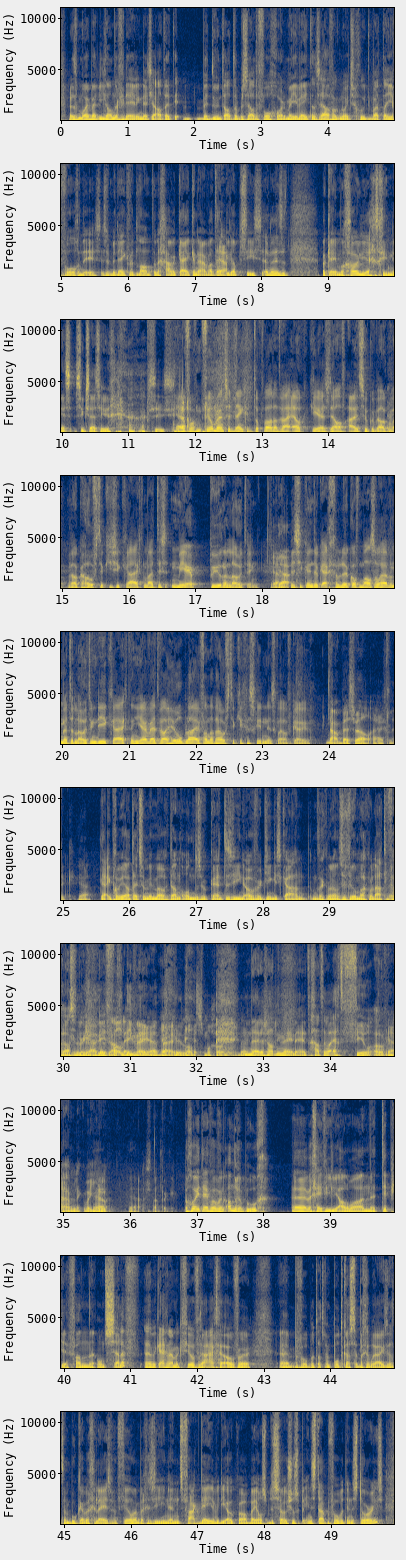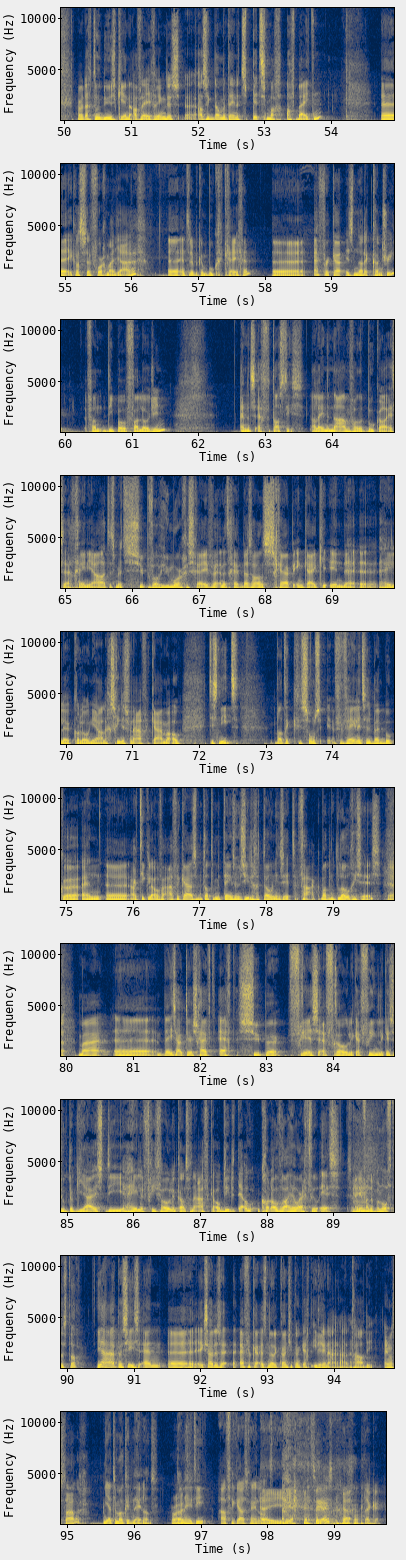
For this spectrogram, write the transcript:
Dat is mooi bij die landenverdeling dat je altijd... We doen het altijd op dezelfde volgorde, maar je weet dan zelf ook nooit zo goed wat dan je volgende is. Dus dan bedenken we het land en dan gaan we kijken naar wat Ja. heb je dan precies. En dan is het, oké, Mongolië geschiedenis. Succes, Huug. Precies. Ja, voor veel mensen denken toch wel dat wij elke keer zelf uitzoeken welke, welke hoofdstukjes je krijgt. Maar het is meer puur een loting. Ja. Ja. Dus je kunt ook echt geluk of mazzel hebben met de loting die je krijgt. En jij werd wel heel blij van dat hoofdstukje geschiedenis, geloof ik. Nou, best wel eigenlijk. Ja. Ja, ik probeer altijd zo min mogelijk dan onderzoeken en te zien over Genghis Khan. Omdat ik me dan zoveel mogelijk wil laten verrassen door jou deze Dat valt niet aflevering. mee, hè, bij als Mongolië. Nee. Nee. dat valt niet mee. Nee. Het gaat er wel echt veel over, Ja. namelijk. Wat je Ja. ja, snap ik. We gooien het even over een andere boeg. Eh, we geven jullie allemaal een eh, tipje van eh, onszelf. We krijgen namelijk veel vragen over bijvoorbeeld dat we een podcast hebben gebruikt, dat we een boek hebben gelezen, of een film hebben gezien. En vaak delen we die ook wel bij ons op de socials, op Insta bijvoorbeeld, in de stories. Maar we dachten, we doen eens een keer een aflevering. Dus als ik dan meteen het spits mag afbijten. Ik was vorige maand jarig en toen heb ik een boek gekregen. Africa is not a country van Dipo Falogin. En het is echt fantastisch. Alleen de naam van het boek al is echt geniaal. Het is met superveel humor geschreven. En het geeft best wel een scherp inkijkje in de eh, hele koloniale geschiedenis van Afrika. Maar ook, het is niet... Wat ik soms vervelend vind bij boeken en eh, artikelen over Afrika... is dat er meteen zo'n zielige toon in zit, vaak. Wat logisch is. Ja. Maar eh, deze auteur schrijft echt super fris en vrolijk en vriendelijk... en zoekt ook juist die hele frivole kant van Afrika op... die er ook gewoon overal heel erg veel is. Dat is een van de beloftes, toch? Ja, precies. En eh, ik zou dus... Africa is not a country kan ik echt iedereen aanraden. Haal die. Engelstalig? Je hebt hem ook in het Nederlands. Dan heet hij... Afrika is geen land. Serieus? Ja, lekker.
